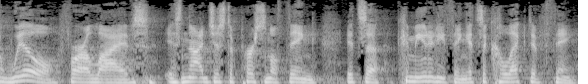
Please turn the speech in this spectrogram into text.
will for our lives is not just a personal thing, it's a community thing, it's a collective thing.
